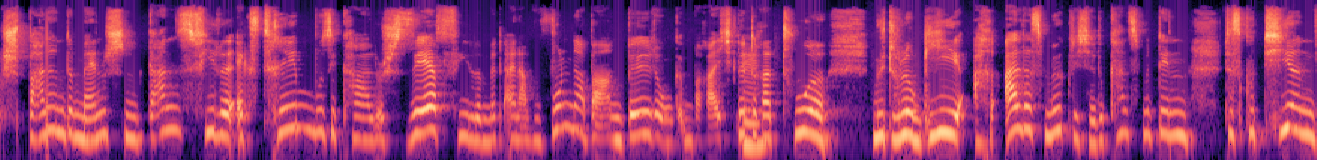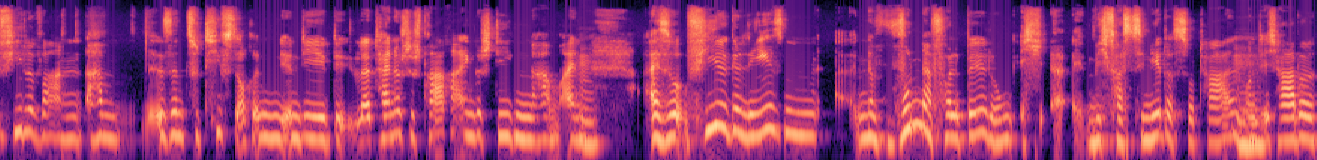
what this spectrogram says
spannende Menschen, ganz viele extrem musikalisch, sehr viele mit einer wunderbaren Bildung im Bereich mhm. Literatur, mhm. Mythologie, ach, alles Mögliche. Du kannst mit denen diskutieren. Viele waren, haben, sind zutiefst auch in, in die, die lateinische Sprache eingestiegen, haben ein, mhm. also viel gelesen, eine wundervolle Bildung. Ich, äh, mich fasziniert das total mhm. und ich habe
